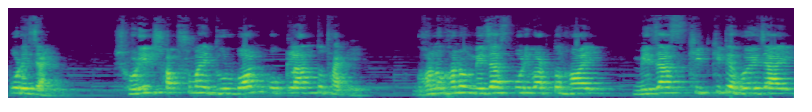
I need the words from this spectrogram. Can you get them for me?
পড়ে যায়। শরীর সবসময় দুর্বল ও ক্লান্ত থাকে। ঘন ঘন মেজাজ পরিবর্তন হয়, মেজাজ খিটখিটে হয়ে যায়,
